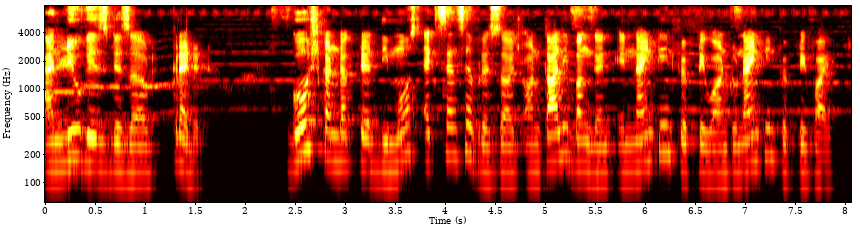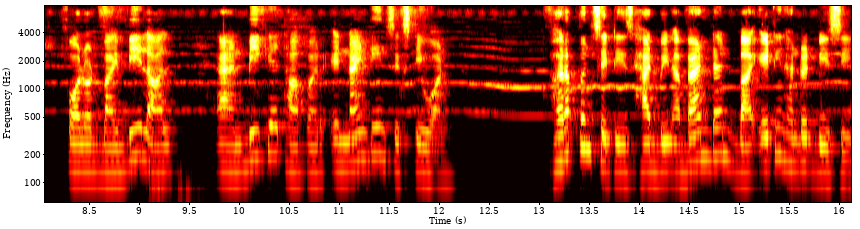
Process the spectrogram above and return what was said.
and Luigi's deserved credit. Ghosh conducted the most extensive research on Kalibangan in 1951 to 1955, followed by B.B. Lal and B.K. Thapar in 1961. Harappan cities had been abandoned by 1800 BC.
